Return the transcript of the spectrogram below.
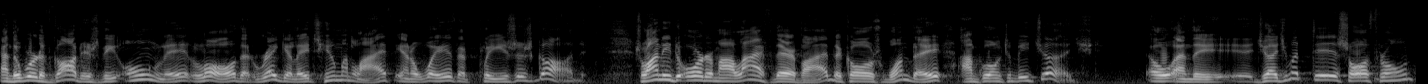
And the Word of God is the only law that regulates human life in a way that pleases God. So I need to order my life thereby because one day I'm going to be judged. Oh, and the uh, judgment is saw a throne,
